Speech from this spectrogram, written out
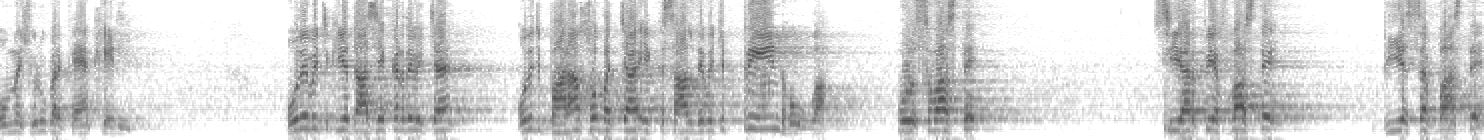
ਉਹ ਮੈਂ ਸ਼ੁਰੂ ਕਰਕੇ ਆਇਆ ਖੇੜੀ। ਉਹਦੇ ਵਿੱਚ ਕੀ ਹੈ 10 ਏਕੜ ਦੇ ਵਿੱਚ ਹੈ, ਉਹਦੇ ਵਿੱਚ 1200 ਬੱਚਾ ਇੱਕ ਸਾਲ ਦੇ ਵਿੱਚ ਟ੍ਰੇਨਡ ਹੋਊਗਾ। ਪੁਲਿਸ ਵਾਸਤੇ ਸੀਆਰਪੀਐਫ ਵਾਸਤੇ ਬੀਐਸਐਫ ਵਾਸਤੇ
